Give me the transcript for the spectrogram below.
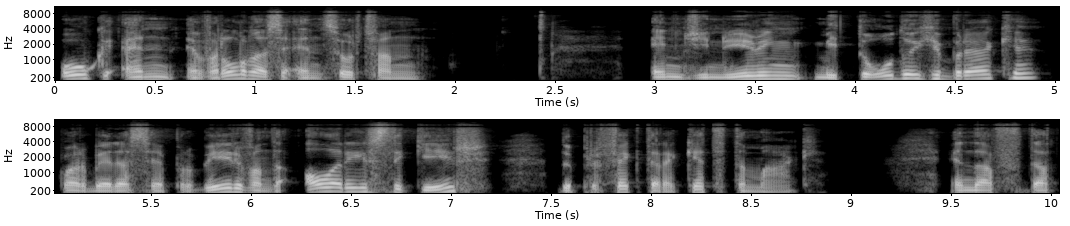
Ook en, en vooral omdat ze een soort van engineering methode gebruiken, waarbij dat zij proberen van de allereerste keer de perfecte raket te maken. En dat, dat,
